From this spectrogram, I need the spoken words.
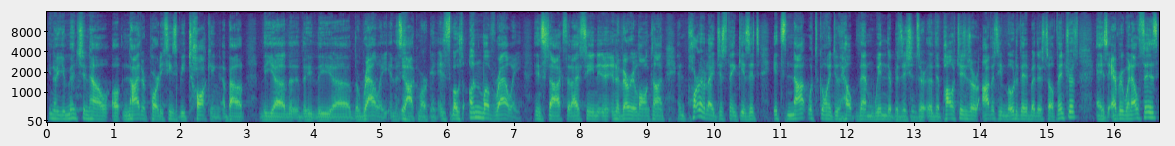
You know, you mentioned how uh, neither party seems to be talking about the uh, the the the, uh, the, rally in the stock market. It's the most unloved rally in stocks that I've seen in, in, a very long time. And part of it, I just think, is it's it's not what's going to help them win their positions. The politicians are obviously motivated by their self-interest, as everyone else is.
